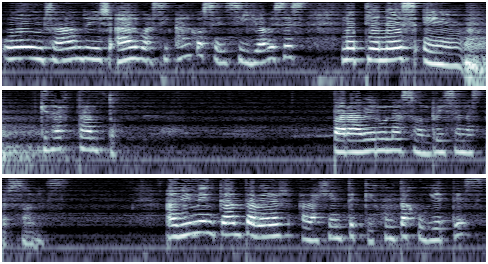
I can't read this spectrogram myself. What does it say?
un sándwich, algo así, algo sencillo. A veces no tienes eh, que dar tanto para ver una sonrisa en las personas. A mí me encanta ver a la gente que junta juguetes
